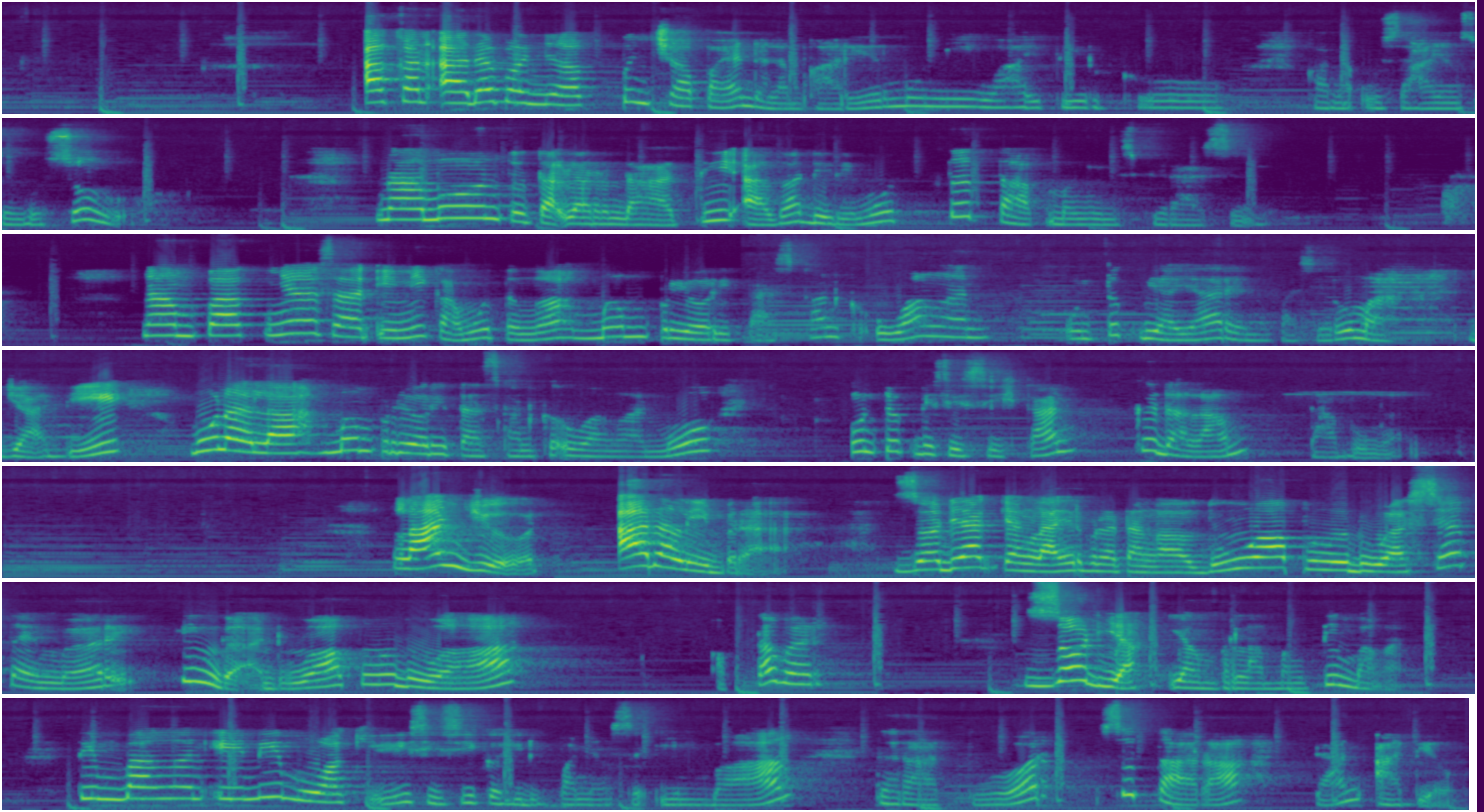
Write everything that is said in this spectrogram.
Akan ada banyak pencapaian dalam karirmu nih wahai Virgo karena usaha yang sungguh-sungguh namun tetaplah rendah hati agar dirimu tetap menginspirasi. Nampaknya saat ini kamu tengah memprioritaskan keuangan untuk biaya renovasi rumah. Jadi, mulailah memprioritaskan keuanganmu untuk disisihkan ke dalam tabungan. Lanjut, ada Libra. Zodiak yang lahir pada tanggal 22 September hingga 22 Oktober. Zodiak yang berlambang timbangan. Timbangan ini mewakili sisi kehidupan yang seimbang, teratur, setara, dan adil.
